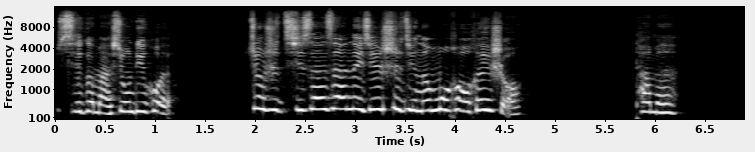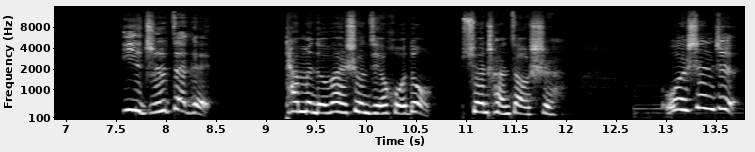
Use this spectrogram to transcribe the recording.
西格玛兄弟会就是七三三那些事情的幕后黑手，他们一直在给他们的万圣节活动宣传造势。我甚至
